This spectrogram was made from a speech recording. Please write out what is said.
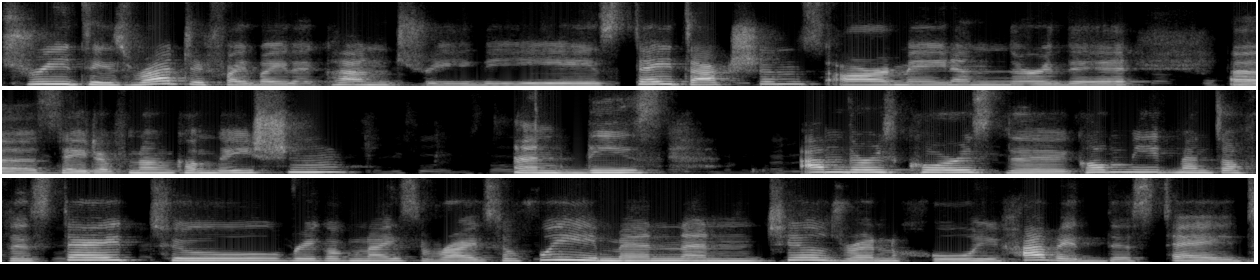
treaties ratified by the country. The state actions are made under the uh, state of non-condition and this underscores the commitment of the state to recognize the rights of women and children who inhabit the state.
